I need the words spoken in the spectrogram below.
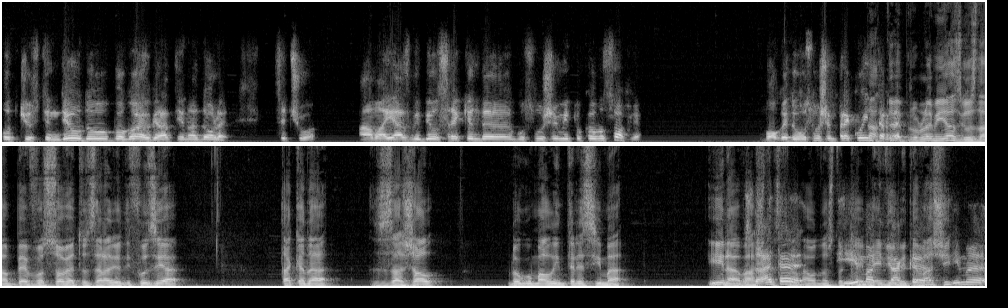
Од Кюстендил до Благоевград и надоле се чува. Ама јас би бил среќен да го слушам и тука во Софија. Мога да го слушам преку Да, тоа интернет. е проблем и јас го знам, бев во Советот за радиодифузија, така да, за жал, многу мал интерес има и на вашата Знаете, страна, односно кај медиумите така- ваши, има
